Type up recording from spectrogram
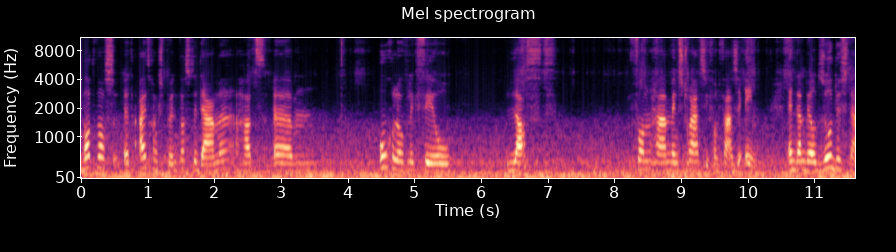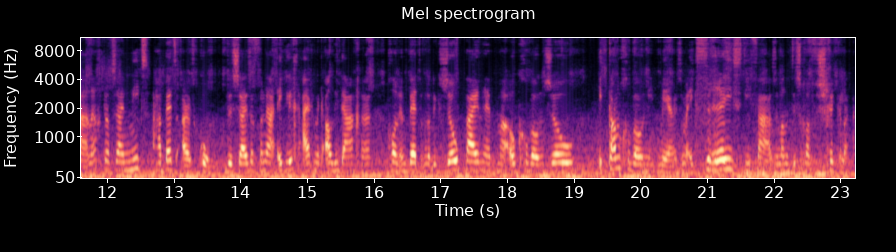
Wat was het uitgangspunt? Was de dame had um, ongelooflijk veel last van haar menstruatie, van fase 1. En dan wel zo dusdanig dat zij niet haar bed uitkomt. Dus zij zegt van, nou, ik lig eigenlijk al die dagen gewoon in bed omdat ik zo pijn heb, maar ook gewoon zo, ik kan gewoon niet meer. maar ik vrees die fase, want het is gewoon verschrikkelijk.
